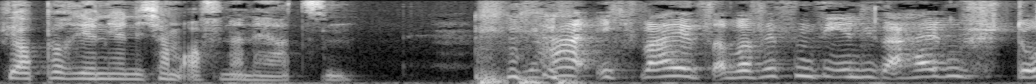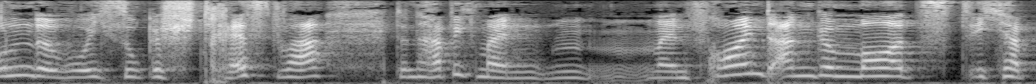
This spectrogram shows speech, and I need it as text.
Wir operieren hier nicht am offenen Herzen. Ja, ich weiß, aber wissen Sie, in dieser halben Stunde, wo ich so gestresst war, dann habe ich meinen meinen Freund angemotzt. Ich habe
